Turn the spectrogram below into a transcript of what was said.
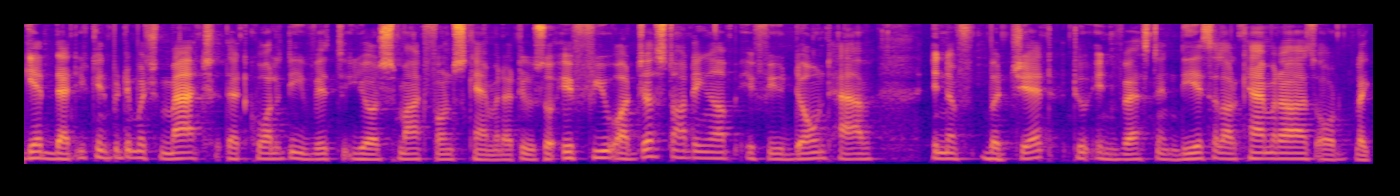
get that you can pretty much match that quality with your smartphone's camera too. So if you are just starting up if you don't have enough budget to invest in DSLR cameras or like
